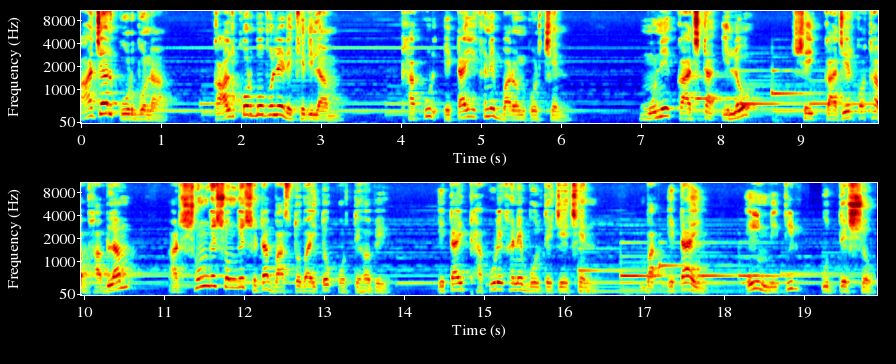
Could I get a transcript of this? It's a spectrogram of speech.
আজ আর করব না, কাল করব বলে রেখে দিলাম ঠাকুর এটাই এখানে বারণ করছেন। মনে কাজটা এলো, সেই কাজের কথা ভাবলাম, আর সঙ্গে সঙ্গে সেটা বাস্তবায়িত করতে হবে। এটাই ঠাকুর এখানে বলতে চেয়েছেন, বা এটাই এই নীতির উদ্দেশ্য।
